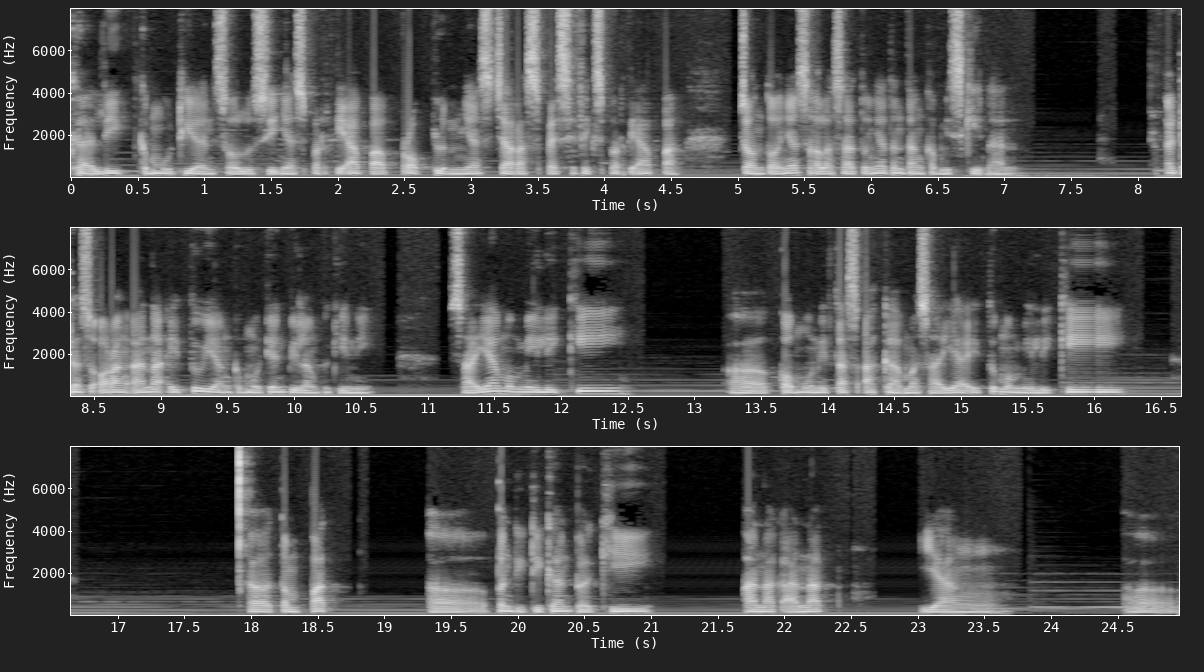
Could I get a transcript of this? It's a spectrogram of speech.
gali kemudian solusinya seperti apa, problemnya secara spesifik seperti apa. Contohnya salah satunya tentang kemiskinan. Ada seorang anak itu yang kemudian bilang begini, saya memiliki uh, komunitas agama saya itu memiliki uh, tempat uh, pendidikan bagi anak-anak yang uh,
